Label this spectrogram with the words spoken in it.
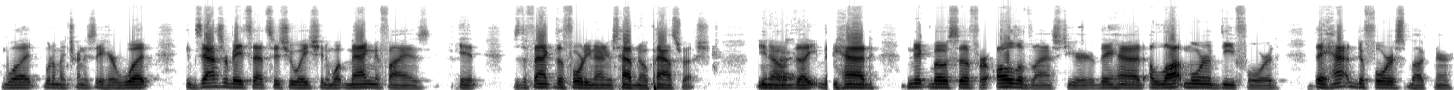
what what am I trying to say here? What exacerbates that situation what magnifies it is the fact that the 49ers have no pass rush. You know, right. they, they had Nick Bosa for all of last year. They had a lot more of Dee Ford. They had DeForest Buckner.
